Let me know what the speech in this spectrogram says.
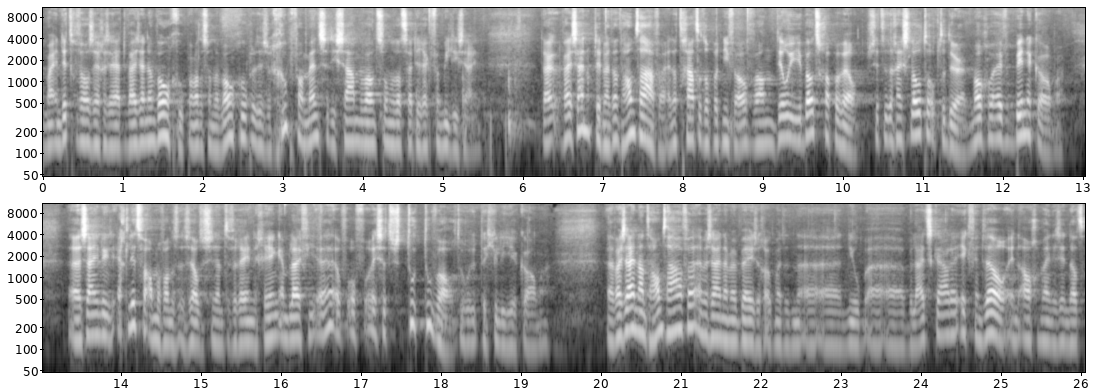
maar in dit geval zeggen zij, wij zijn een woongroep. En wat is dan een woongroep? Dat is een groep van mensen die samenwoont zonder dat zij direct familie zijn. Wij zijn op dit moment aan het handhaven. En dat gaat tot op het niveau van deel je je boodschappen wel? Zitten er geen sloten op de deur? Mogen we even binnenkomen? Uh, zijn jullie echt lid van allemaal van dezelfde studentenvereniging? En blijf je, eh, of, of, is het to toeval dat jullie hier komen? Uh, wij zijn aan het handhaven en we zijn daarmee bezig ook met een nieuw beleidskader. Ik vind wel in algemene zin dat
